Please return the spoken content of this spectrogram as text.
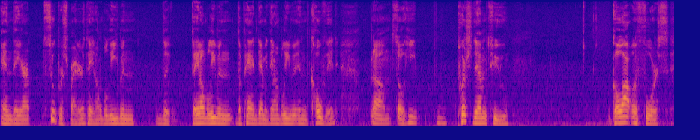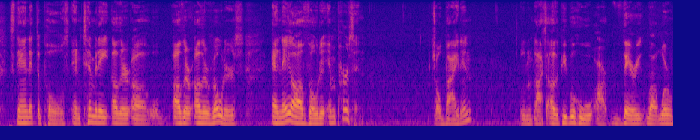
and they are super spreaders. They don't believe in the they don't believe in the pandemic. They don't believe in COVID. Um, so he pushed them to go out in force, stand at the polls, intimidate other uh, other other voters, and they all voted in person. Joe Biden, lots of other people who are very well were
